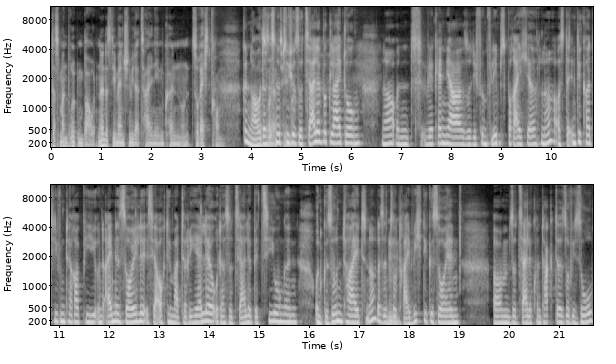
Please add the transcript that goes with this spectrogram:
dass man Brücken baut, ne? dass die Menschen wieder teilnehmen können und zurechtkommen. Genau, das, das ist eine Thema. psychosoziale Begleitung. Ne? Und wir kennen ja so die fünf Lebensbereiche ne? aus der integrativen Therapie. Und eine Säule ist ja auch die materielle oder soziale Beziehungen und Gesundheit. Ne? Das sind so mhm. drei wichtige Säulen. Ähm, soziale Kontakte sowieso.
